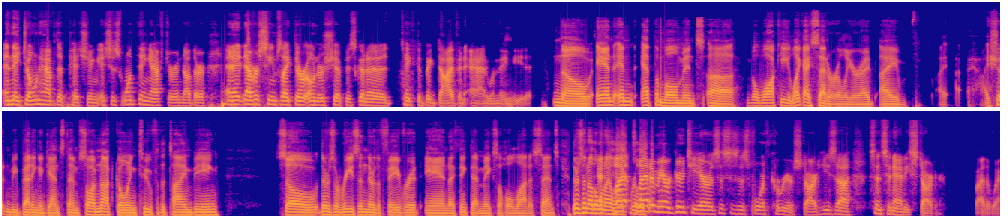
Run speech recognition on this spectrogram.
and they don't have the pitching. It's just one thing after another, and it never seems like their ownership is going to take the big dive and add when they need it. No, and and at the moment, uh Milwaukee, like I said earlier, I I I, I shouldn't be betting against them, so I'm not going to for the time being. So there's a reason they're the favorite, and I think that makes a whole lot of sense. There's another And one I Vla- like. Really, Vladimir Gutierrez. This is his fourth career start. He's a Cincinnati starter, by the way.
